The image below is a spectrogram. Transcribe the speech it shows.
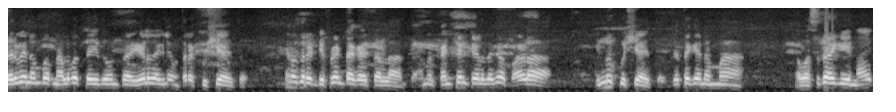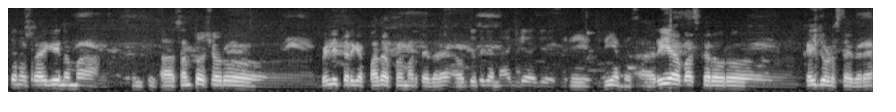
ಸರ್ವೆ ನಂಬರ್ ನಲವತ್ತೈದು ಅಂತ ಹೇಳಿದಾಗಲೇ ಒಂಥರ ಖುಷಿ ಆಯಿತು. ಏನೋ ಒಂಥರ ಡಿಫ್ರೆಂಟ್ ಆಗೈತಲ್ಲ ಅಂತ. ಆಮೇಲೆ ಕಂಟೆಂಟ್ ಹೇಳಿದಾಗ ಭಾಳ ಇನ್ನೂ ಖುಷಿ ಆಯಿತು. ಜೊತೆಗೆ ನಮ್ಮ ಹೊಸದಾಗಿ ನಾಯಕ ನಟರಾಗಿ ನಮ್ಮ ಸಂತೋಷ್ ಅವರು ಬೆಳ್ಳಿ ತೆರಿಗೆ ಪಾದಾರ್ಪಣೆ ಮಾಡ್ತಾ ಇದ್ದಾರೆ. ಅವ್ರ ಜೊತೆಗೆ ನಾಯಕಿಯಾಗಿ ರಿಯಾ ರಿಯಾ ಭಾಸ್ಕರ್ ಅವರು ಕೈ ಜೋಡಿಸ್ತಾ ಇದ್ದಾರೆ.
